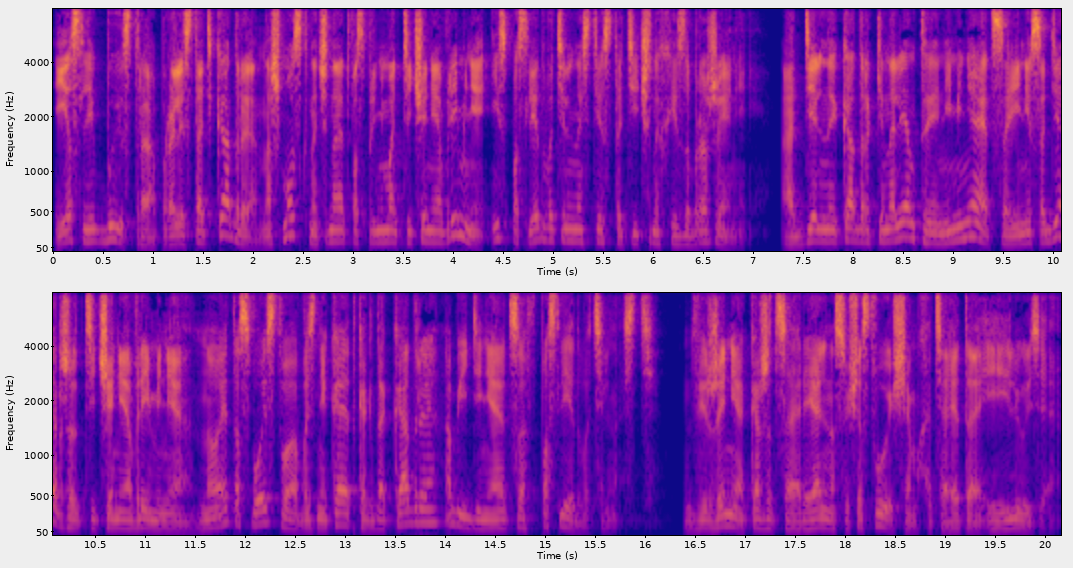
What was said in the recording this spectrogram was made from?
Если быстро пролистать кадры, наш мозг начинает воспринимать течение времени из последовательности статичных изображений. Отдельный кадр киноленты не меняется и не содержит течение времени, но это свойство возникает, когда кадры объединяются в последовательность. Движение кажется реально существующим, хотя это и иллюзия.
